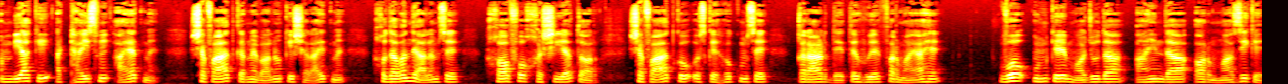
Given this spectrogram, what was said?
انبیاء کی اٹھائیسویں آیت میں شفاعت کرنے والوں کی شرائط میں خداوند عالم سے خوف و خشیت اور شفاعت کو اس کے حکم سے قرار دیتے ہوئے فرمایا ہے وہ ان کے موجودہ آئندہ اور ماضی کے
